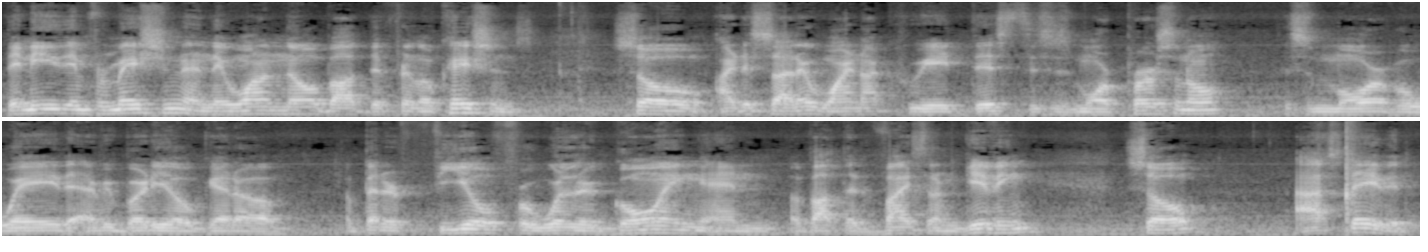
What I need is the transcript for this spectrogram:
they need information and they want to know about different locations. So I decided why not create this? This is more personal. This is more of a way that everybody will get a, a better feel for where they're going and about the advice that I'm giving. So ask David.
